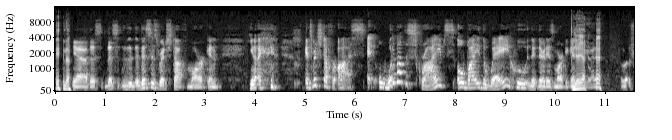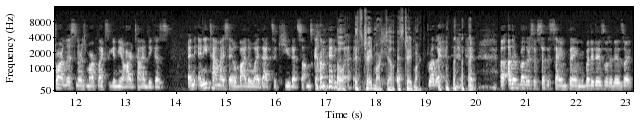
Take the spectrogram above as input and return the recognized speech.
you know, yeah. This, this, this is rich stuff, Mark, and you know. it's rich stuff for us. Eh, what about the scribes? Oh, by the way, who there it is, Mark again. Yeah, yeah. For our listeners, Mark likes to give me a hard time because any anytime I say, "Oh, by the way," that's a cue that something's coming. oh, it's trademarked, Joe. It's trademarked. brother. uh, other brothers have said the same thing, but it is what it is. Right?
